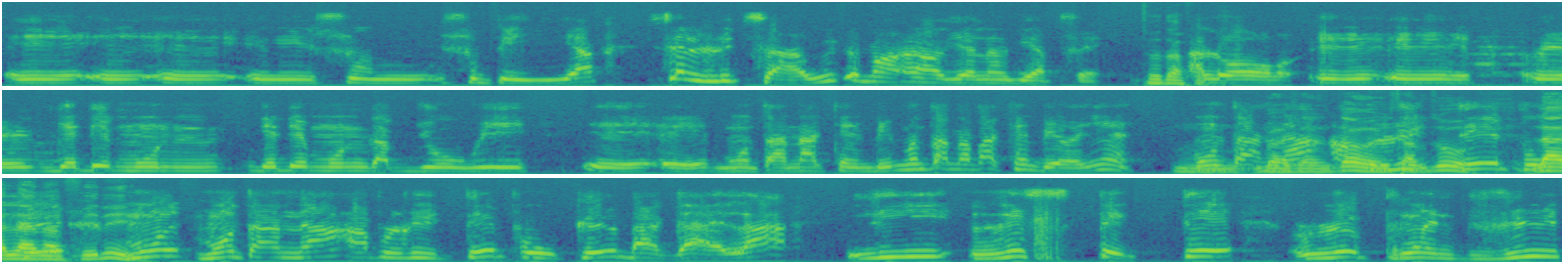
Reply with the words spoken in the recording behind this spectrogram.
e, e, e, sou peyi ya, se lout sa, wikman an riyal an riyap fe. Alors, gede moun gabdjou wii, Montana Kembe, Montana pa Kembe rien. Montana ap lute pou ke bagay la li respekte le point de vue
